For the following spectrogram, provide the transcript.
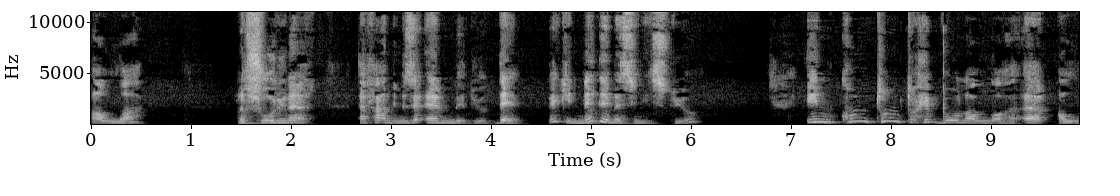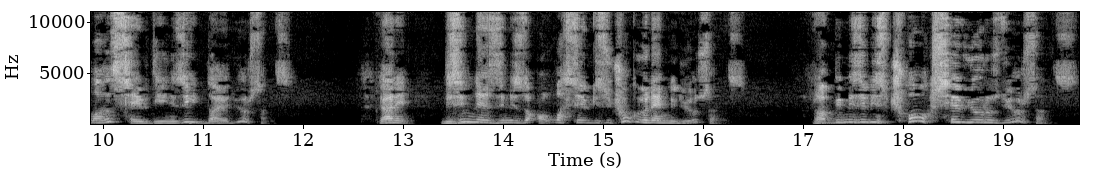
Allah Resulüne Efendimiz'e emrediyor. De. Peki ne demesini istiyor? İn kuntum tuhibbunallaha eğer Allah'ı sevdiğinizi iddia ediyorsanız yani bizim nezdimizde Allah sevgisi çok önemli diyorsanız Rabbimizi biz çok seviyoruz diyorsanız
